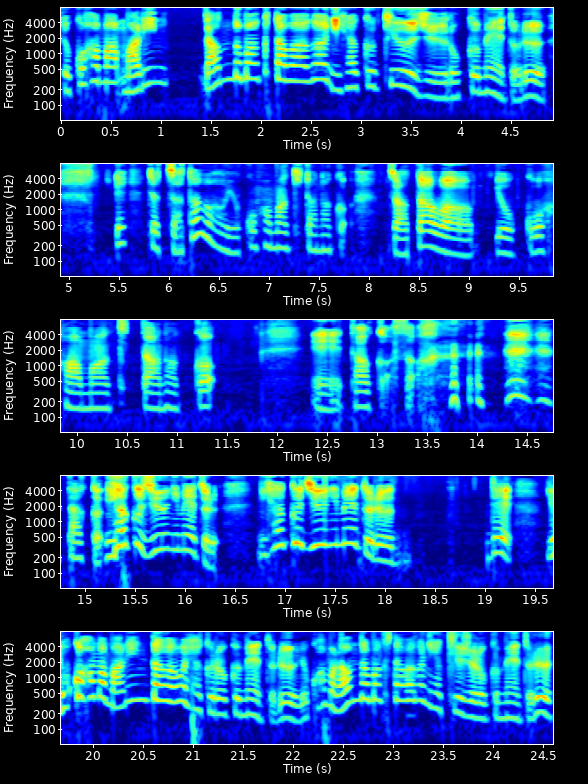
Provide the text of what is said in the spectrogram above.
横浜マリン、ランドマークタワーが296メートル。え、じゃあザタワー横浜北中。ザタワー横浜北中。えー、高さ。高、212メートル。212メートルで、横浜マリンタワーは106メートル、横浜ランドマークタワーが296メートル、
